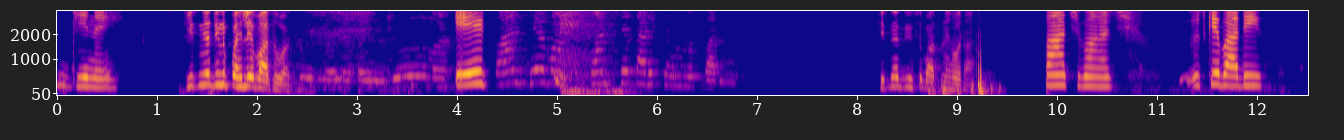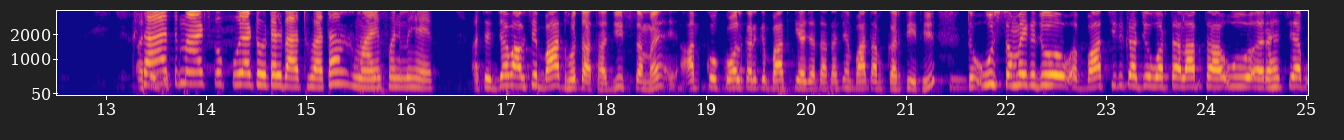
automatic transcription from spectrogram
जी नहीं। कितने दिन पहले बात हुआ था? एक पाँच छः तारीख से हम लोग बात कितने दिन से बात नहीं हो रहा? पाँच मार्च। उसके बाद ही। सात मार्च को पूरा टोटल बात हुआ था हमारे अच्छा। फ़ोन में है। अच्छा जब आपसे बात होता था जिस समय आपको कॉल करके बात किया जाता था जब बात आप करती थी तो उस समय का जो बातचीत का जो वार्तालाप था वो रहस्य आप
